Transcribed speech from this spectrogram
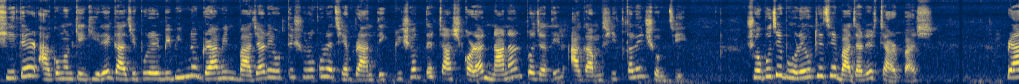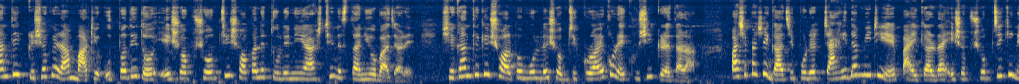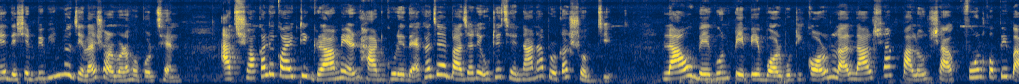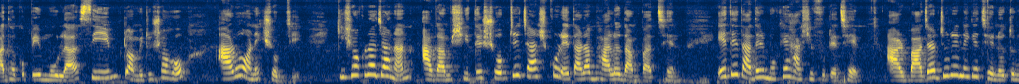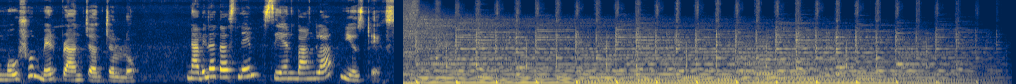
শীতের আগমনকে ঘিরে গাজীপুরের বিভিন্ন গ্রামীণ বাজারে উঠতে শুরু করেছে প্রান্তিক কৃষকদের চাষ করা নানান প্রজাতির আগাম শীতকালীন সবজি। সবুজে ভরে উঠেছে বাজারের চারপাশ। প্রান্তিক কৃষকেরা মাঠে উৎপাদিত এসব সবজি সকালে তুলে নিয়ে আসছেন স্থানীয় বাজারে। সেখান থেকে স্বল্প মূল্যে সবজি ক্রয় করে খুশি ক্রেতারা। পাশাপাশি গাজীপুরের চাহিদা মিটিয়ে পাইকাররা এসব সবজি কিনে দেশের বিভিন্ন জেলায় সরবরাহ করছেন। আজ সকালে কয়েকটি গ্রামের হাট ঘুরে দেখা যায়, বাজারে উঠেছে নানা প্রকার সবজি। লাউ, বেগুন, পেঁপে, বরবটি, করলা, লাল শাক, পালং শাক, ফুলকপি, বাঁধাকপি, মূলা, সিম, টমেটো সহ আরও অনেক সবজি। কৃষকরা জানান, আগাম শীতে সবজি চাষ করে তারা ভালো দাম পাচ্ছেন। এতে তাদের মুখে হাসি ফুটেছে। আর বাজার জুড়ে লেগেছে নতুন মৌসুমের প্রাণ চাঞ্চল্য। Nabila Tasnim, CN Bangla, news desk.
